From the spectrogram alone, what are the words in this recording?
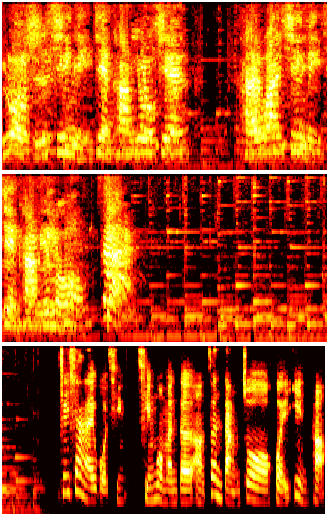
落实心理健康优先。台湾心理健康联盟接下来我请请我们的啊政党做回应哈。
